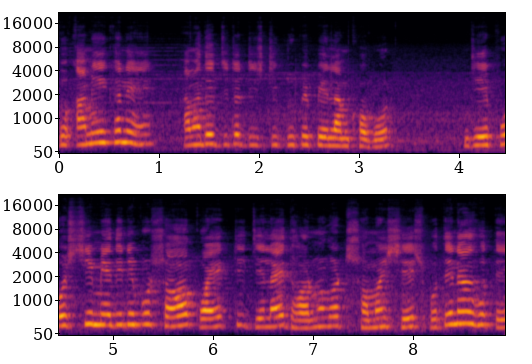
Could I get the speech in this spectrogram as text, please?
তো আমি এখানে আমাদের যেটা ডিস্ট্রিক্ট গ্রুপে পেলাম খবর যে পশ্চিম মেদিনীপুর সহ কয়েকটি জেলায় ধর্মঘট সময় শেষ হতে না হতে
